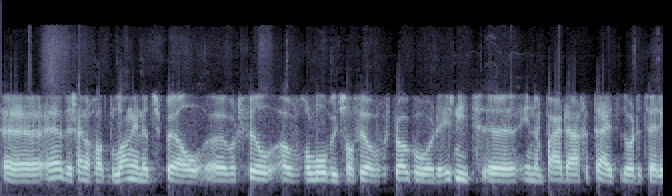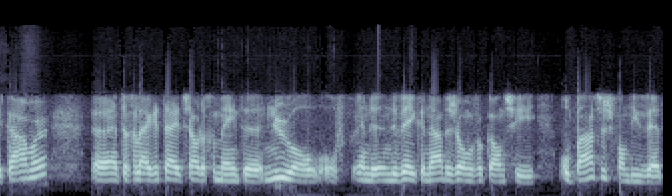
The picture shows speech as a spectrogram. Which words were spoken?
uh, er zijn nog wat belangen in het spel, er uh, wordt veel over gelobbyd, zal veel over gesproken worden, is niet uh, in een paar dagen tijd door de Tweede Kamer. En tegelijkertijd zou de gemeente nu al, of in de, in de weken na de zomervakantie, op basis van die wet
